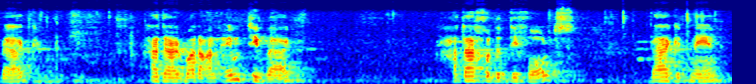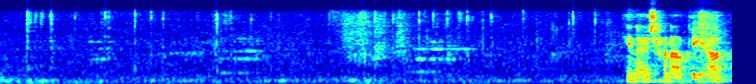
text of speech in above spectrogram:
bag هذا عبارة عن empty bag. حتاخد ال defaults bag اتنين هنا إيش حنعطيها؟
